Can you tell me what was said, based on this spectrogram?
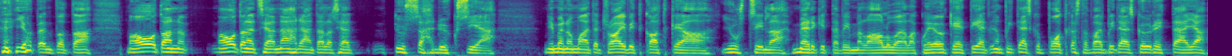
joten tota, mä ootan, mä ootan, että siellä nähdään tällaisia tyssähdyksiä, nimenomaan, että driveit katkeaa just sillä merkittävimmällä alueella, kun ei oikein tiedä, no pitäisikö potkasta vai pitäisikö yrittää, ja,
